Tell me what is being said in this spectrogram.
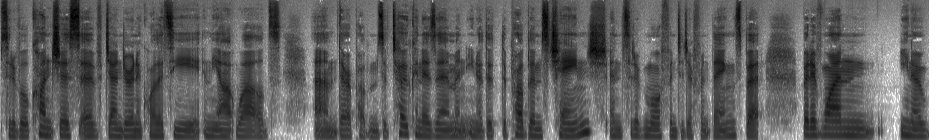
sort of all conscious of gender inequality in the art world, um, there are problems of tokenism and, you know, the, the problems change and sort of morph into different things. But, but if one, you know,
